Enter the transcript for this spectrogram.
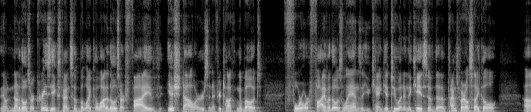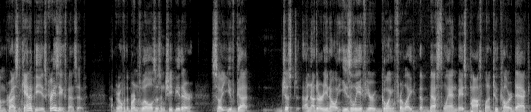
You know, none of those are crazy expensive, but like a lot of those are five-ish dollars. And if you're talking about four or five of those lands that you can't get to, and in the case of the Time Spiral cycle, um, Horizon Canopy is crazy expensive. Grove of the Burnswillows isn't cheap either. So you've got just another, you know, easily if you're going for like the best land base possible in a two color deck,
